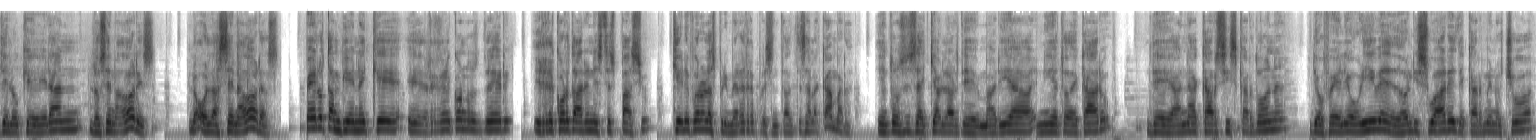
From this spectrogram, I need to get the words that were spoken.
de lo que eran los senadores o las senadoras, pero también hay que eh, reconocer y recordar en este espacio quiénes fueron las primeras representantes a la Cámara. Y entonces hay que hablar de María Nieto de Caro, de Ana Carcis Cardona, de Ofelia Uribe, de Dolly Suárez, de Carmen Ochoa.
